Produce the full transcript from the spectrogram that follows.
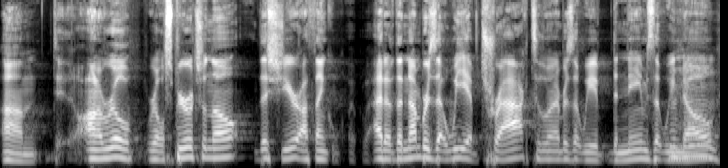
um, on a real real spiritual note, this year I think out of the numbers that we have tracked, the numbers that we the names that we know,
